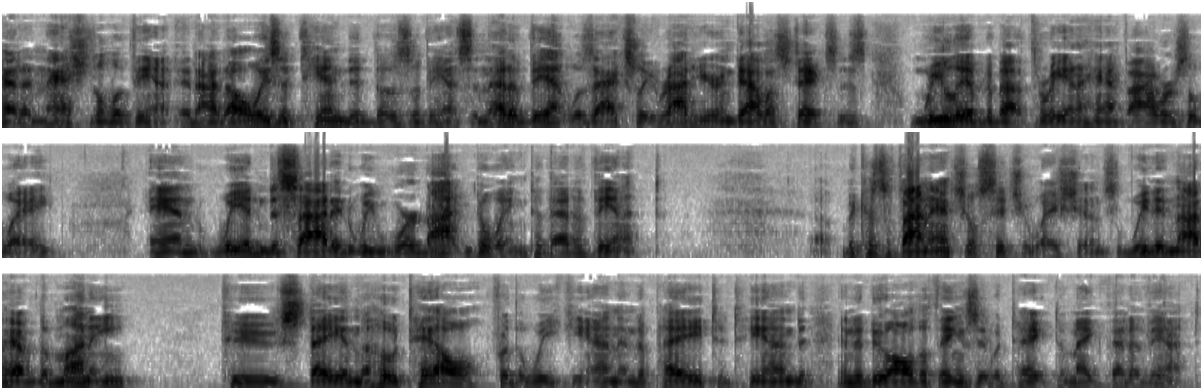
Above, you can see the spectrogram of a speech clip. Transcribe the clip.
had a national event, and I'd always attended those events. And that event was actually right here in Dallas, Texas. We lived about three and a half hours away, and we had decided we were not going to that event uh, because of financial situations. We did not have the money to stay in the hotel for the weekend and to pay to tend and to do all the things it would take to make that event.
